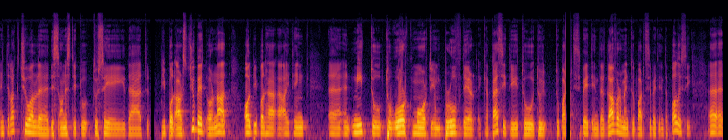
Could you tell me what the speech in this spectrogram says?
intellectual uh, dishonesty to, to say that people are stupid or not. All people, I think, uh, need to, to work more to improve their capacity to, to, to participate in the government, to participate in the policy. Uh,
